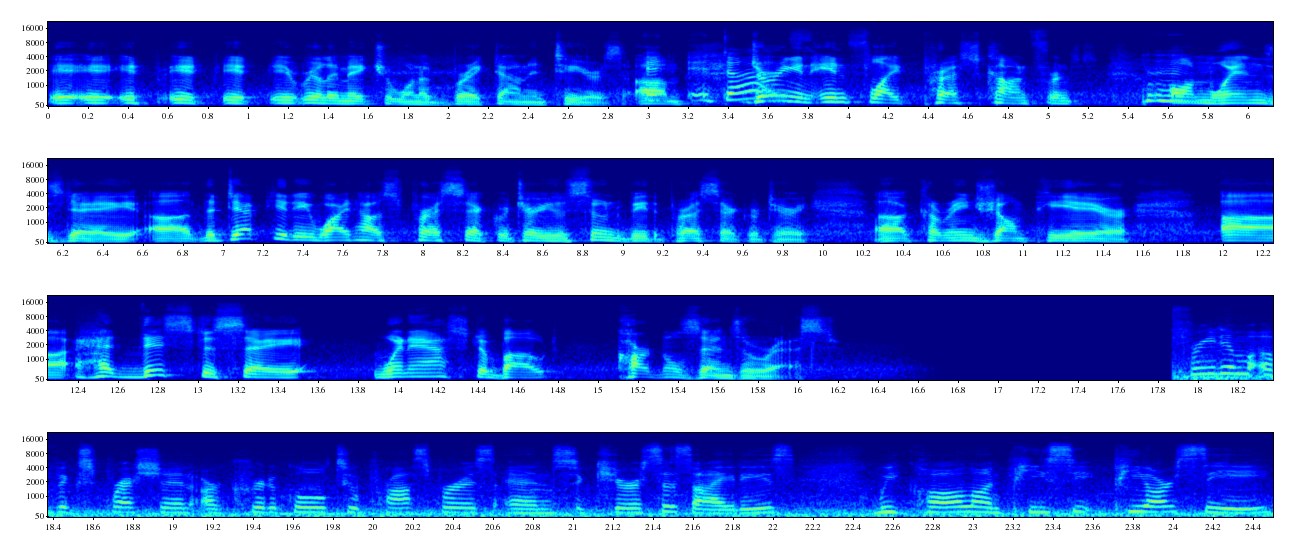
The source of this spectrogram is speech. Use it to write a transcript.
It it it, it really makes you want to break down in tears. Um, it, it does. During an in-flight press conference mm-hmm. on Wednesday, uh, the deputy White House press secretary, who's soon to be the press secretary, uh, Karine Jean-Pierre, uh, had this to say when asked about Cardinal Zen's arrest freedom of expression are critical to prosperous and secure societies. We call on PC, PRC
